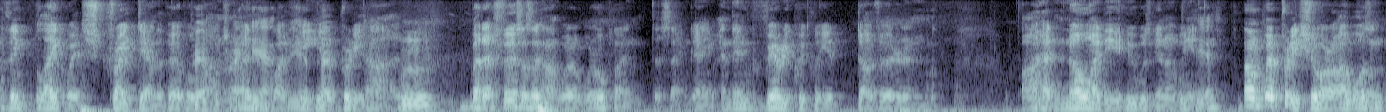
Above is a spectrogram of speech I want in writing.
I think Blake went straight down the purple, Purple line, track, right? yeah, like yeah, he hit pur- it pretty hard. Mm. But at first I was like, oh, we're, we're all playing the same game. And then very quickly it diverted and I had no idea who was going to win. Yeah. Oh, we're pretty sure I wasn't,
